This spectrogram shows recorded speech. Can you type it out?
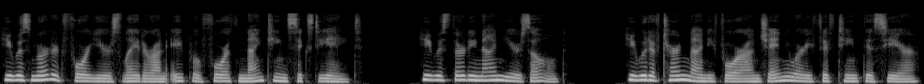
He was murdered four years later on April 4, 1968. He was 39 years old. He would have turned 94 on January 15 this year.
